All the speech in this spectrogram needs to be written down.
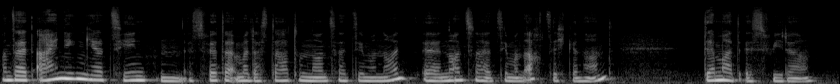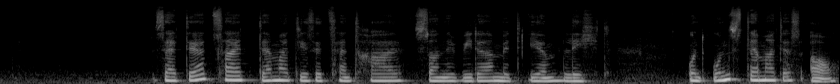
Und seit einigen Jahrzehnten, es wird da immer das Datum 1987, äh, 1987 genannt, dämmert es wieder. Seit der Zeit dämmert diese Zentralsonne wieder mit ihrem Licht. Und uns dämmert es auch,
